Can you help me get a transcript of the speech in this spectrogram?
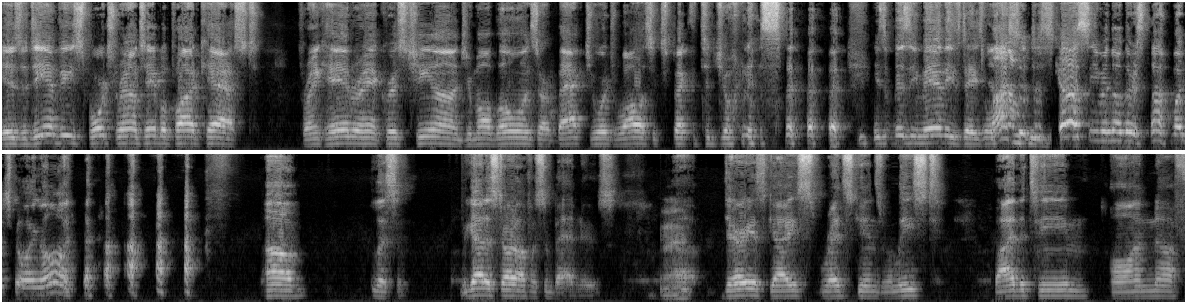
It is a DMV Sports Roundtable podcast. Frank Hanrahan, Chris Cichon, Jamal Bowens are back. George Wallace expected to join us. He's a busy man these days. Lots to discuss, even though there's not much going on. um, listen, we got to start off with some bad news. Right. Uh, Derrius Guice, Redskins, released by the team on uh,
